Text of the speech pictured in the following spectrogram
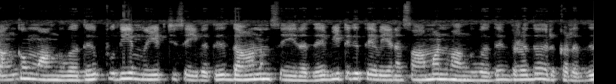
தங்கம் வாங்குவது புதிய முயற்சி செய்வது தானம் செய்யறது வீட்டுக்கு தேவையான சாமான் வாங்குவது விரதம் இருக்கிறது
